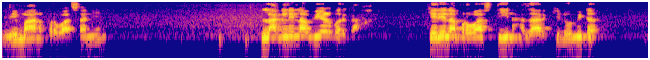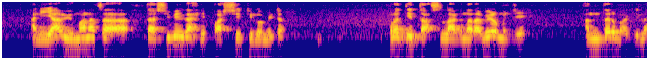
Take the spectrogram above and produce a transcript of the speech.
विमान प्रवासाने लागलेला वेळ बर का? केलेला प्रवास तीन हजार किलोमीटर. आणि या विमानाचा ताशी वेग आहे पाचशे किलोमीटर. प्रति तास लागणारा वेळ म्हणजे अंतर भागीला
